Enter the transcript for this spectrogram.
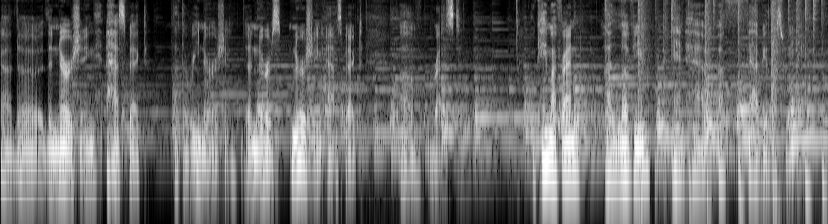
uh, the the nourishing aspect, not the renourishing, the nourish- nourishing aspect of rest. Okay, my friend, I love you and have a fabulous week.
